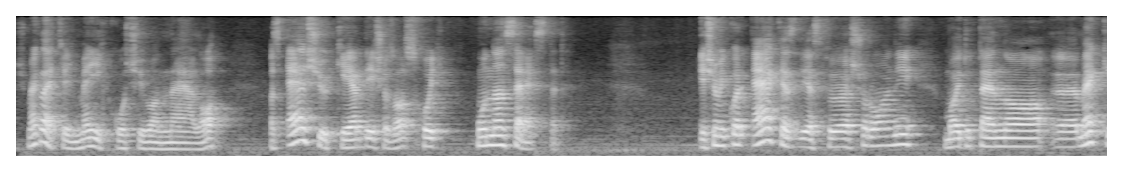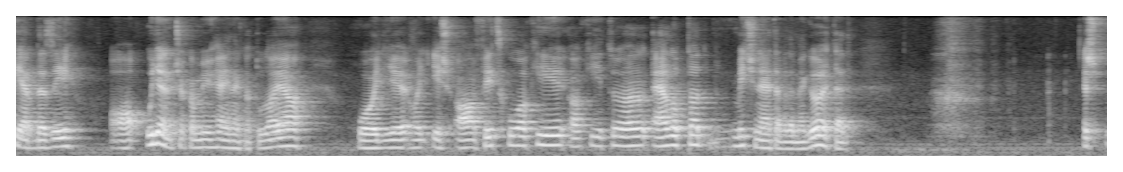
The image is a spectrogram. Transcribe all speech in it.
és meglátja, hogy melyik kocsi van nála, az első kérdés az az, hogy honnan szerezted. És amikor elkezdi ezt felsorolni, majd utána megkérdezi a, ugyancsak a műhelynek a tulaja, hogy, hogy és a fickó, aki, akitől elloptad, mit csináltál vele, megölted? És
